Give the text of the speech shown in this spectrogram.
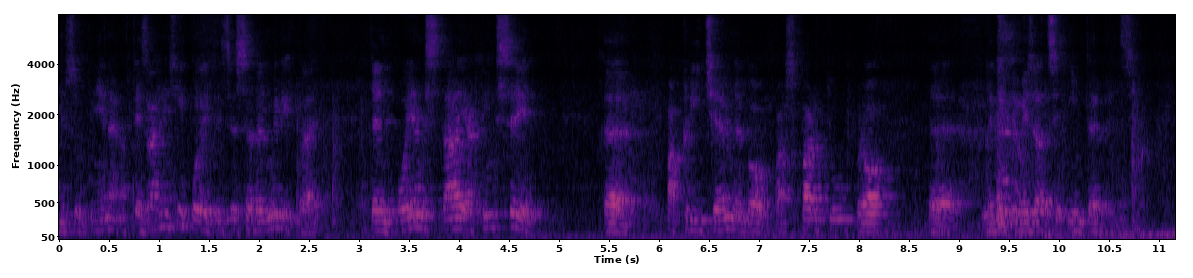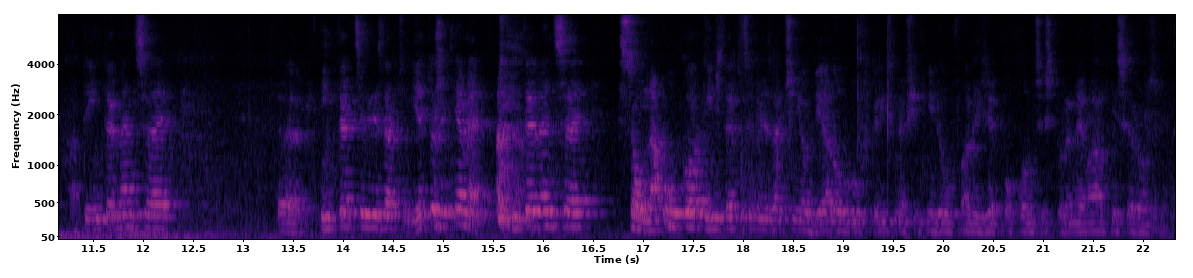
to jsou úplně jiné. A v té zahraniční politice se velmi rychle ten pojem stal jakýmsi eh, paklíčem nebo paspartu pro eh, legitimizaci intervencí. A ty intervence intercivilizační, je to řekněme, intervence jsou na úkor intercivilizačního dialogu, v který jsme všichni doufali, že po konci studené války se rozvine.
